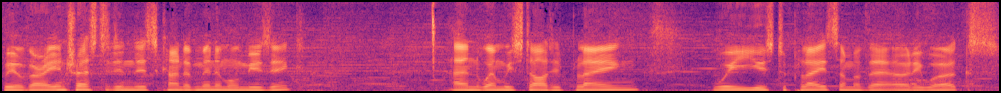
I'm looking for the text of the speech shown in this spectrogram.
We were very interested in this kind of minimal music, and when we started playing, we used to play some of their early works.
